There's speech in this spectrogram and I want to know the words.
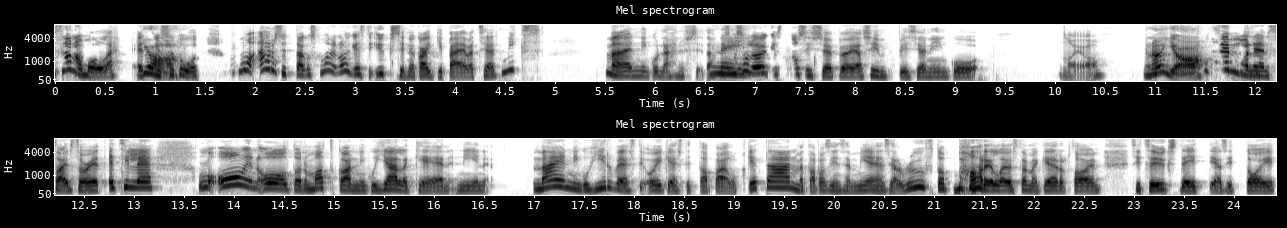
se sanoi mulle, että Joo. jos sä tuut. Mua ärsyttää, koska mä olin oikeasti yksin ne kaikki päivät siellä, että miksi mä en niin kuin, nähnyt sitä. Niin. Niin. Koska se oli oikeasti tosi söpö ja symppis ja niin kuin, no joo. No joo. Mut semmonen side story, että et sille all in all ton matkan niin kuin jälkeen, niin mä en niin kuin hirveästi oikeasti tapailu ketään. Mä tapasin sen miehen siellä rooftop-baarilla, josta mä kertoin. Sitten se yksi deitti ja sitten toi.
